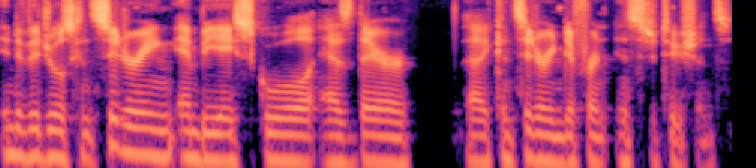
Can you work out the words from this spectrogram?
individuals considering MBA school as they're uh, considering different institutions?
